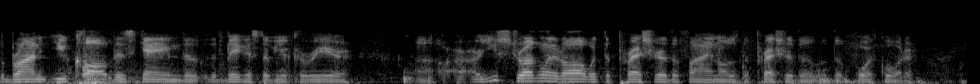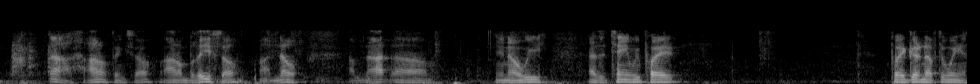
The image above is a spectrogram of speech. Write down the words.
LeBron, you called this game the the biggest of your career. Uh, are, are, you struggling at all with the pressure of the finals, the pressure of the the fourth quarter? Nah, I don't think so. I don't believe so. Uh, no, I'm not. Um, you know, we as a team we played played good enough to win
